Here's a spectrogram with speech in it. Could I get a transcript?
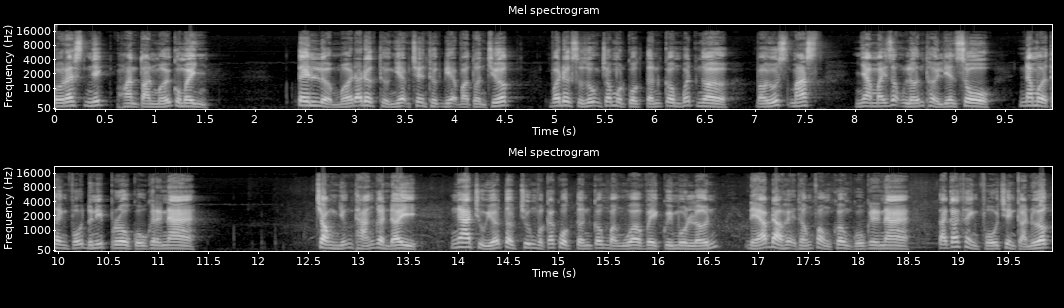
Oresnik hoàn toàn mới của mình. Tên lửa mới đã được thử nghiệm trên thực địa vào tuần trước và được sử dụng cho một cuộc tấn công bất ngờ vào Yuzmas, nhà máy rộng lớn thời Liên Xô, nằm ở thành phố Dnipro của Ukraine. Trong những tháng gần đây, Nga chủ yếu tập trung vào các cuộc tấn công bằng UAV quy mô lớn để áp đảo hệ thống phòng không của Ukraine tại các thành phố trên cả nước.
